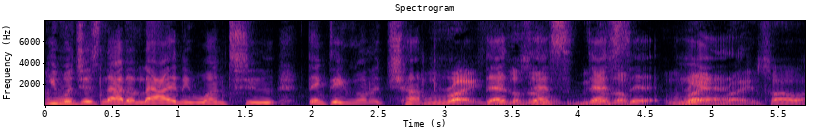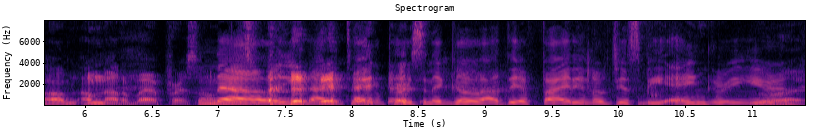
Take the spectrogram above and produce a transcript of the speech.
you would just not allow anyone to think they're going to chump. Right. That, that's of, that's of, it. Right, yeah. right. So I'm, I'm not a bad person. No, you're not the type of person that go out there fighting or just be angry. You're right.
